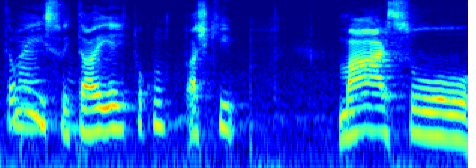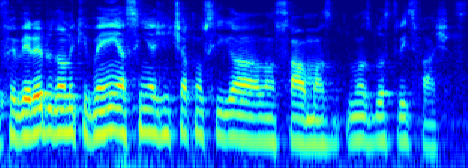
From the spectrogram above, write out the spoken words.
Então é Massa. isso. Então aí eu tô com. Acho que março, fevereiro do ano que vem, assim a gente já consiga lançar umas, umas duas, três faixas.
